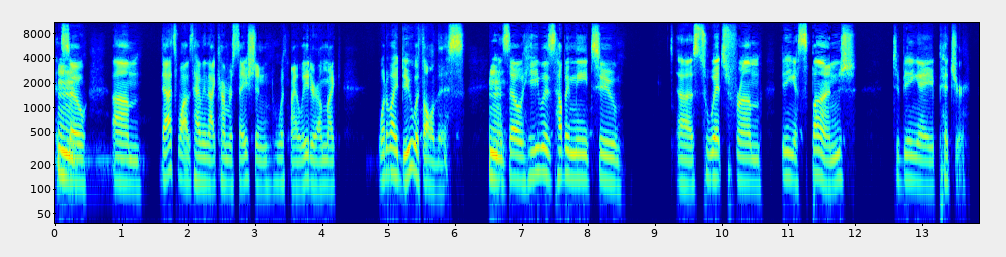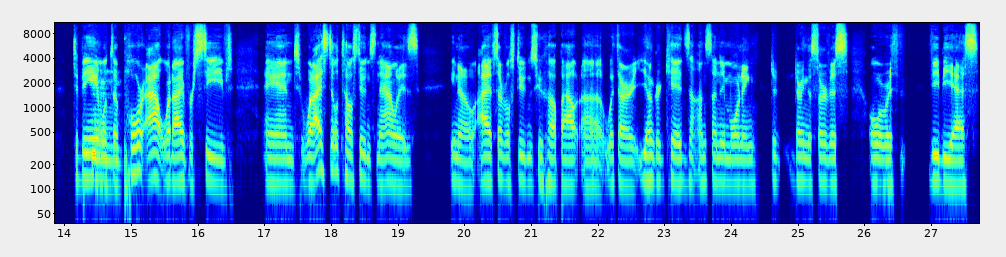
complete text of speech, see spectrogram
And mm. so um, that's why I was having that conversation with my leader. I'm like, what do I do with all this? Mm. And so he was helping me to uh, switch from being a sponge to being a pitcher, to being mm. able to hmm. pour out what I've received. And what I still tell students now is, you know, I have several students who help out uh, with our younger kids on Sunday morning d- during the service or with VBS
